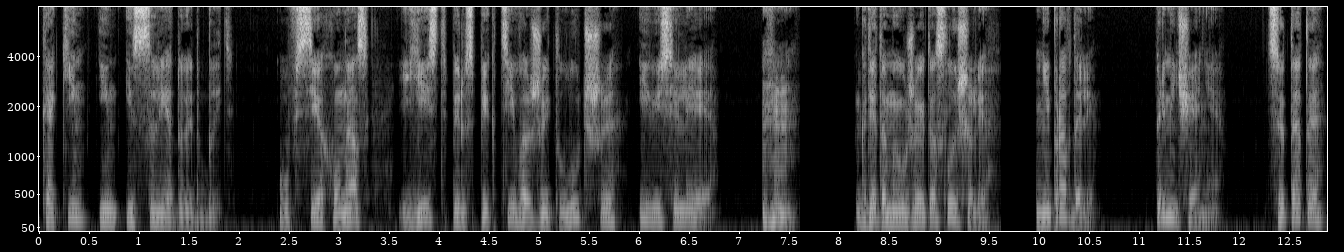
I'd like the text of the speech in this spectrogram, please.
каким им и следует быть. У всех у нас есть перспектива жить лучше и веселее. Хм, где-то мы уже это слышали, не правда ли? Примечание. Цитата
